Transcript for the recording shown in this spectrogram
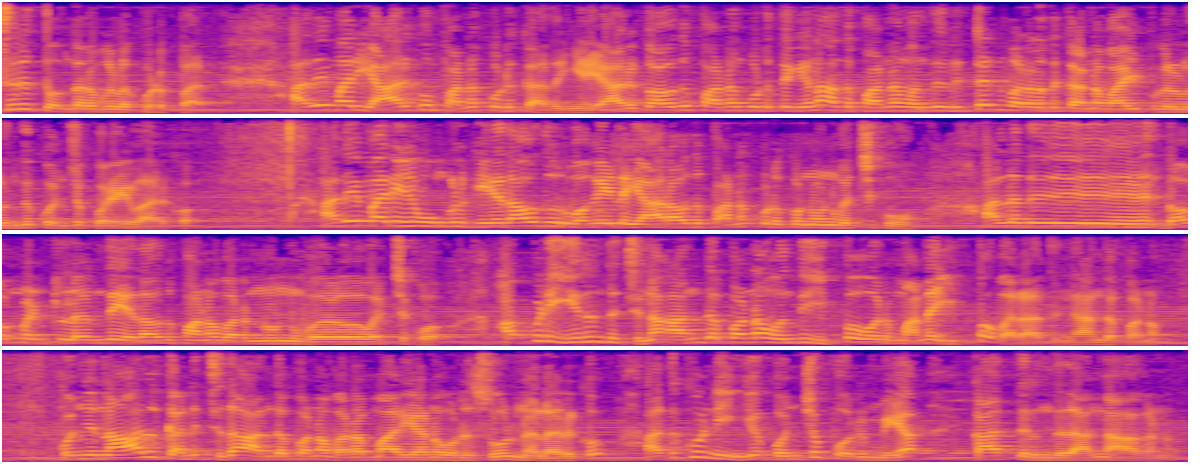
சிறு தொந்தரவுகளை கொடுப்பார். அதே மாதிரி யாருக்கும் பணம் கொடுக்காதீங்க. யாருக்காவது பணம் கொடுத்தீங்கன்னா அந்த பணம் வந்து ரிட்டர்ன் வர்றதுக்கான வாய்ப்புகள் வந்து கொஞ்சம் குறைவாக இருக்கும். அதே மாதிரி உங்களுக்கு ஏதாவது ஒரு வகையில் யாராவது பணம் கொடுக்கணும்னு வச்சுக்குவோம் அல்லது கவர்மெண்ட்ல இருந்து ஏதாவது பணம் வரணும்னு வச்சுக்குவோம் அப்படி இருந்துச்சுன்னா அந்த பணம் வந்து இப்போ வருமானா இப்போ வராதுங்க அந்த பணம். கொஞ்ச நாள் கழிச்சு தான் அந்த பணம் வர மாதிரியான ஒரு சூழ்நிலை இருக்கும். அதுக்கும் நீங்கள் கொஞ்சம் பொறுமையாக காத்திருந்து தாங்க ஆகணும்.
